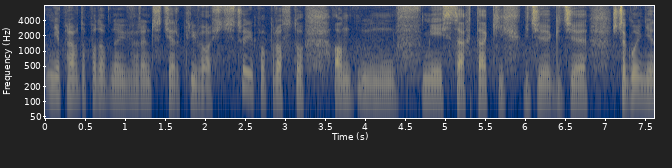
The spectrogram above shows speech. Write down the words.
nieprawdopodobnej wręcz cierpliwości, czyli po prostu on mm, w miejscach takich, gdzie, gdzie szczególnie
